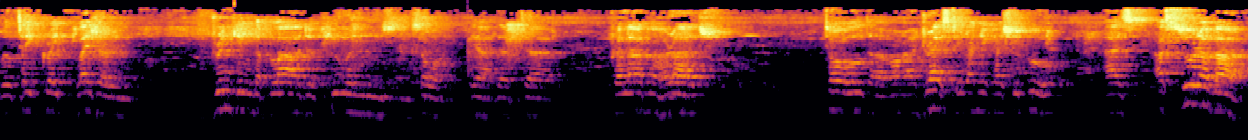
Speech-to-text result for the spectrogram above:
will take great pleasure in drinking the blood of humans and so on. Yeah, that uh, Prahlad Maharaj told uh, or addressed Hiranyakashipu as Asurava,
